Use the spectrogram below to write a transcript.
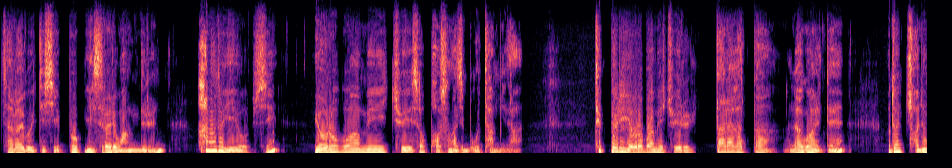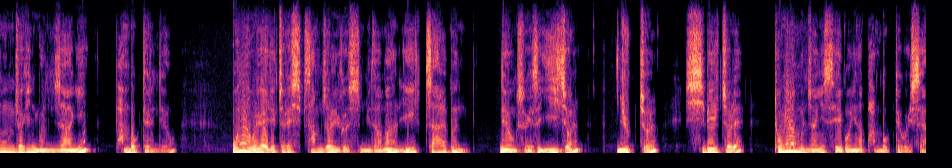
잘 알고 있듯이 북이스라엘의 왕들은 하나도 예외 없이 여로보암의 죄에서 벗어나지 못합니다. 특별히 여로보암의 죄를 따라갔다라고 할 때 어떤 전형적인 문장이 반복되는데요. 오늘 우리가 1절에 13절 읽었습니다만 이 짧은 내용 속에서 2절, 6절, 11절에 동일한 문장이 세 번이나 반복되고 있어요.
